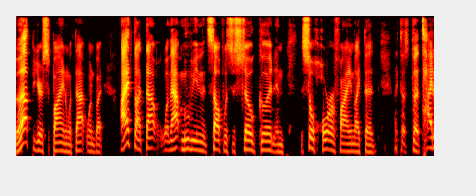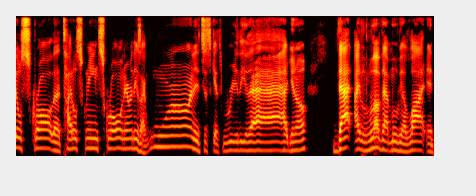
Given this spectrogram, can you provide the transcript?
up your spine with that one. But I thought that well, that movie in itself was just so good and so horrifying. Like the like the, the title scroll, the title screen scroll, and everything's like, and it just gets really that, you know. That I love that movie a lot, and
